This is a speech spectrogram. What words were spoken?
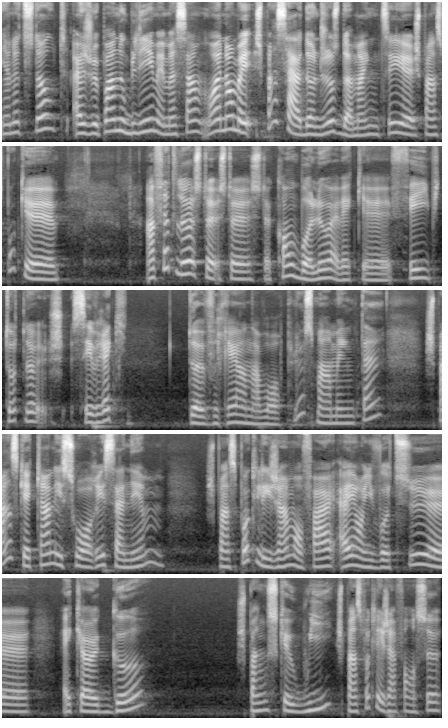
De... Y en a-tu d'autres? Euh, je veux pas en oublier, mais il me semble. Ouais, non, mais je pense que ça donne juste de même. Tu sais, euh, je pense pas que. En fait, là, ce- combat-là avec euh, filles puis tout, c'est vrai qu'il devrait en avoir plus, mais en même temps, je pense que quand les soirées s'animent, je pense pas que les gens vont faire Hey, on y va-tu euh, avec un gars? Je pense que oui. Je pense pas que les gens font ça.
